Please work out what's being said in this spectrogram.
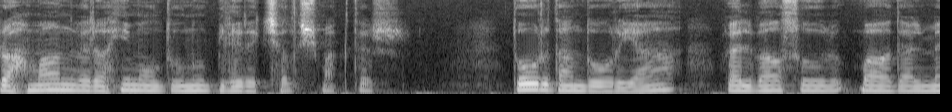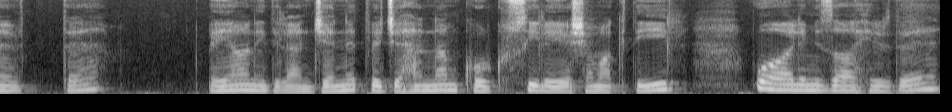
Rahman ve Rahim olduğunu bilerek çalışmaktır. Doğrudan doğruya vel basul ba'del mevtte beyan edilen cennet ve cehennem korkusu ile yaşamak değil, bu alemi zahirde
